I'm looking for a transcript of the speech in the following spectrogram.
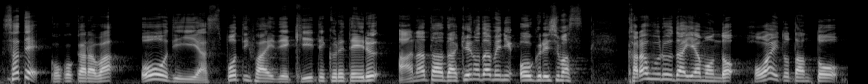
さてここからはオーディや Spotify で聞いてくれているあなただけのためにお送りします。カラフルダイヤモンドホワイト担当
